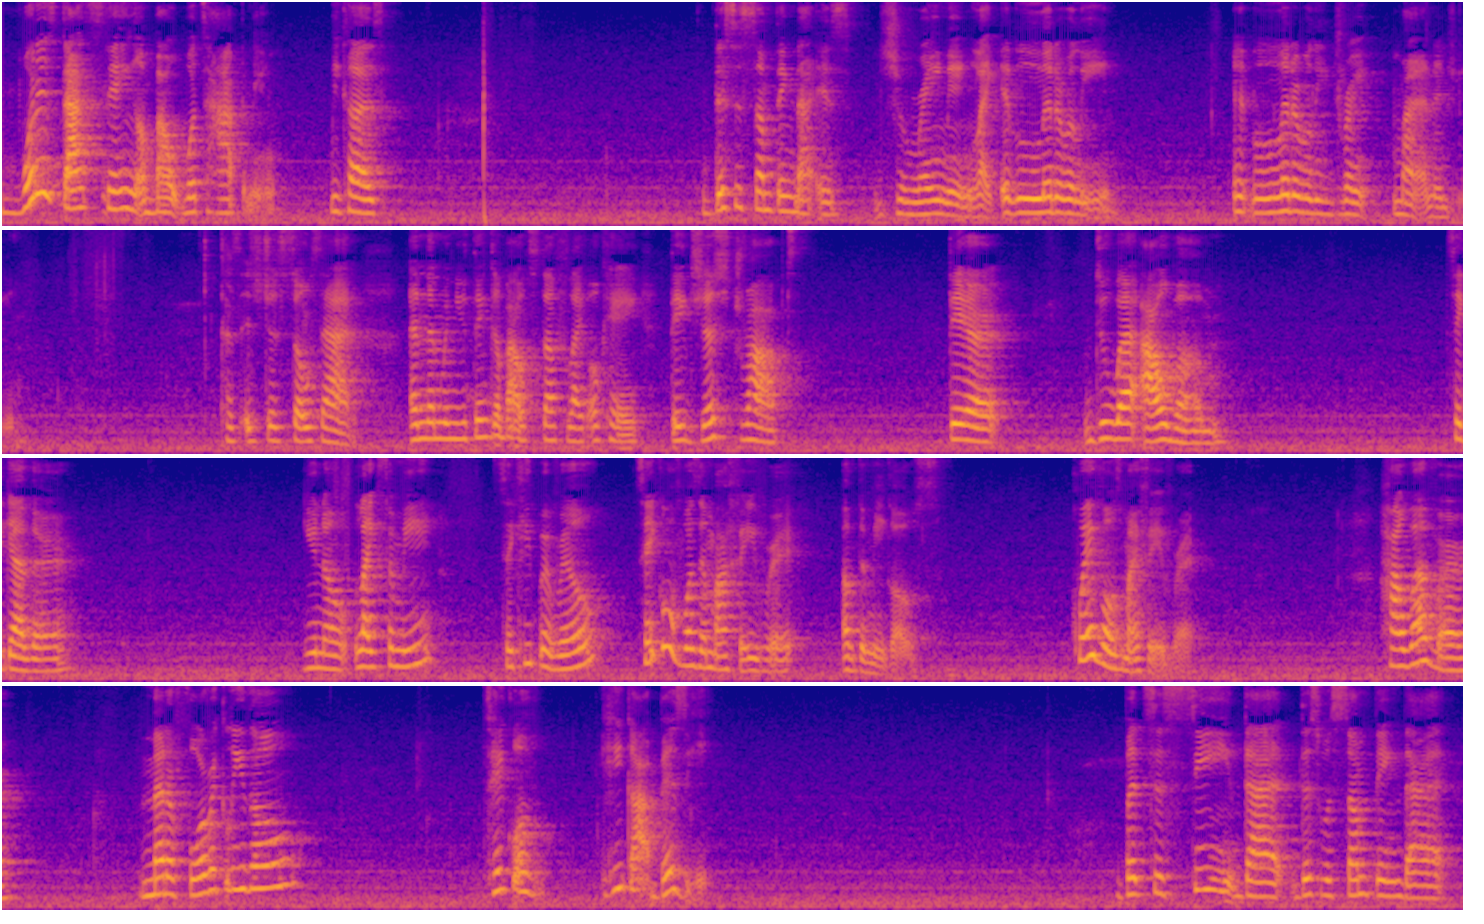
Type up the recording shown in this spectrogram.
what is that saying about what's happening? Because this is something that is draining. Like it literally it literally drained my energy. Because it's just so sad. And then when you think about stuff like, okay, they just dropped their duet album together You know, like for me, to keep it real, Takeoff wasn't my favorite of the Migos. Quavo's my favorite. However, metaphorically though, Takeoff, he got busy. But to see that this was something that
